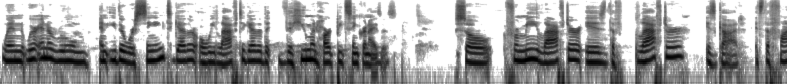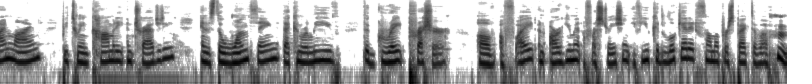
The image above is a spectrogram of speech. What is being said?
when we're in a room and either we're singing together or we laugh together, the, the human heartbeat synchronizes. So, for me, laughter is the laughter is God. It's the fine line between comedy and tragedy, and it's the one thing that can relieve the great pressure of a fight, an argument, a frustration, if you could look at it from a perspective of, hmm,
